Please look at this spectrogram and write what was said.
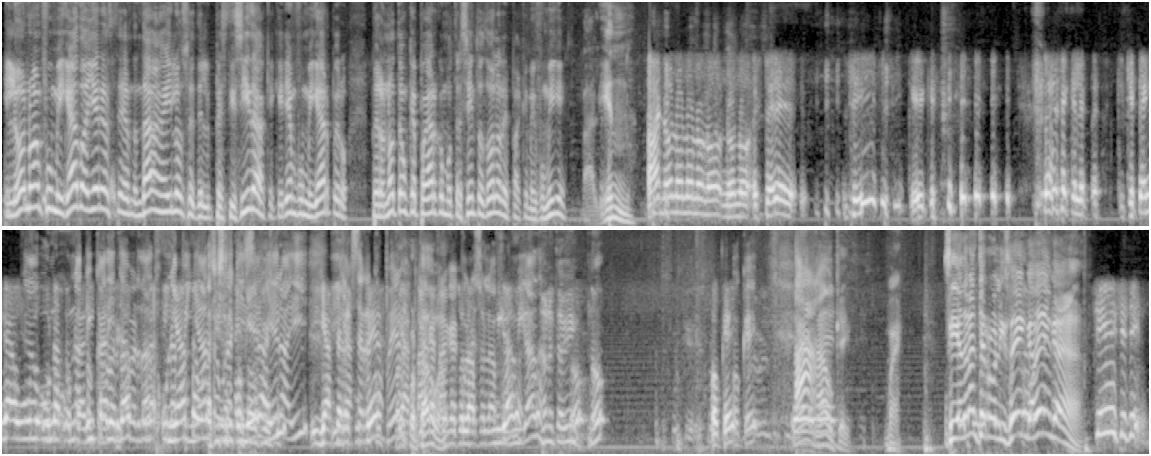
Y luego no han fumigado. Ayer este, andaban ahí los eh, del pesticida que querían fumigar, pero, pero no tengo que pagar como 300 dólares para que me fumigue. Valiendo. Ah, no, no, no, no, no, no, no, espere. Sí, sí, sí, que, que... Espérese que, le, que, que tenga un- una, una tocadita, tocadita, ¿verdad? ¿verdad? Una piñata, una una quinceañera quinceañera ahí, ahí, y ya, y se, ya se recupera. recupera. Ya Cortado, paga ¿eh? con eso la fumigada. No, no está bien. ¿No? Ok. Ok. Ah, ok. Bueno. Sí, adelante, Rollis, venga, venga. Sí, sí, sí.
